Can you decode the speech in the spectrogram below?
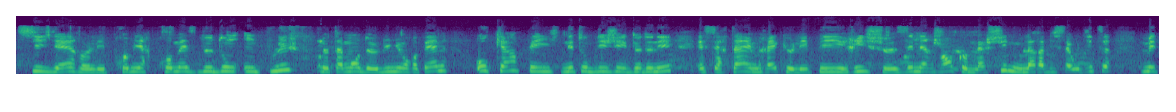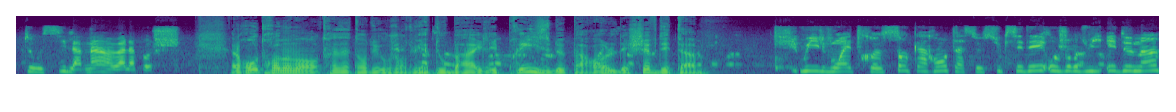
Si hier les premières promesses de dons ont plu, notamment de l'Union européenne, aucun pays n'est obligé de donner et certains aimeraient que les pays riches émergents comme la Chine ou l'Arabie saoudite mettent aussi la main à la poche. Alors autre moment très attendu aujourd'hui à Dubaï, les prises de parole des chefs d'État. Oui, ils vont être 140 à se succéder aujourd'hui et demain.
